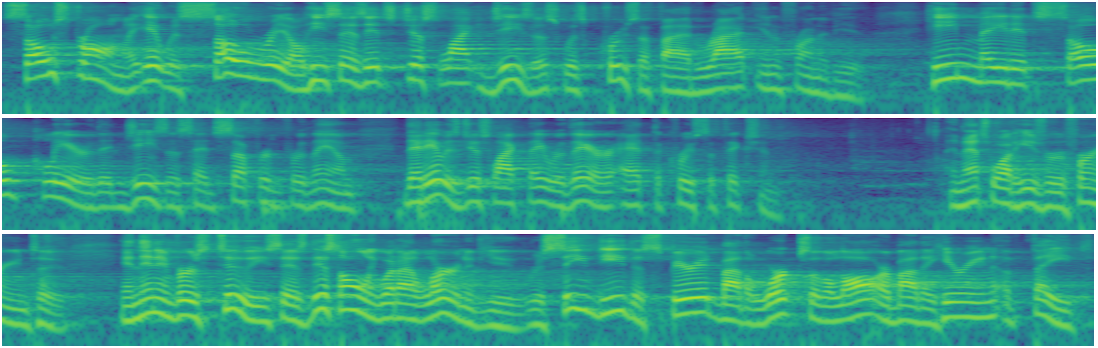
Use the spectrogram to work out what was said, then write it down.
so strongly, it was so real. He says it's just like Jesus was crucified right in front of you. He made it so clear that Jesus had suffered for them that it was just like they were there at the crucifixion. And that's what he's referring to. And then in verse 2, he says, This only what I learn of you. Received ye the Spirit by the works of the law or by the hearing of faith?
